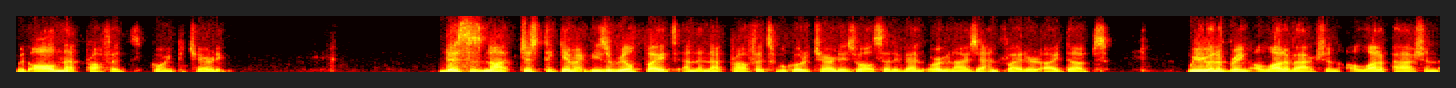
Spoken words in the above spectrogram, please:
with all net profits going to charity. This is not just a gimmick. These are real fights, and the net profits will go to charity as well, said event organizer and fighter iDubbbz. We are going to bring a lot of action, a lot of passion,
